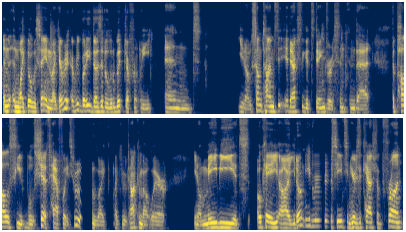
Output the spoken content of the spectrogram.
And and like Bill was saying, like every everybody does it a little bit differently, and you know sometimes it actually gets dangerous in, in that the policy will shift halfway through, like like you were talking about, where you know maybe it's okay, uh, you don't need receipts, and here's the cash up front,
